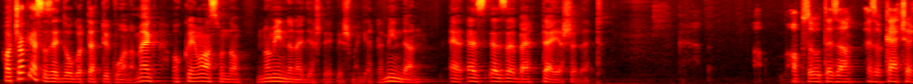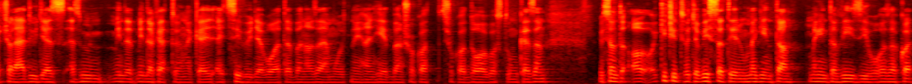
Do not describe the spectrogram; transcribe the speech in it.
ha csak ezt az egy dolgot tettük volna meg, akkor én azt mondom, na minden egyes lépés megérte, minden, e, ez, ezzel be teljesedett. Abszolút ez a, ez a Kácser család ügy, ez, ez mind, mind a kettőnknek egy, egy szívügye volt ebben az elmúlt néhány hétben, sokat, sokat dolgoztunk ezen. Viszont a, kicsit, hogyha visszatérünk megint a, megint a vízióhoz, akkor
